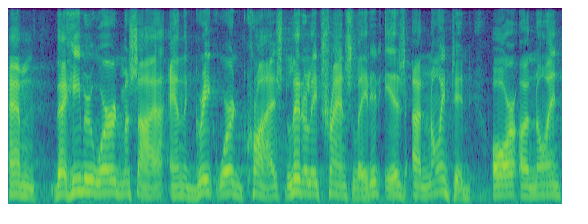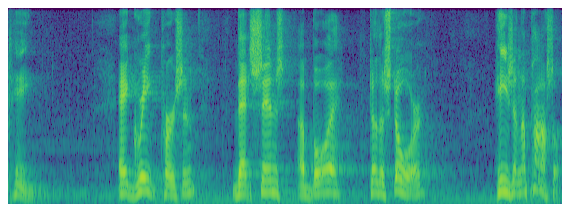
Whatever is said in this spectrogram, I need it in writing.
And the Hebrew word Messiah and the Greek word Christ, literally translated, is anointed or anointing. A Greek person that sends a boy to the store, he's an apostle.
